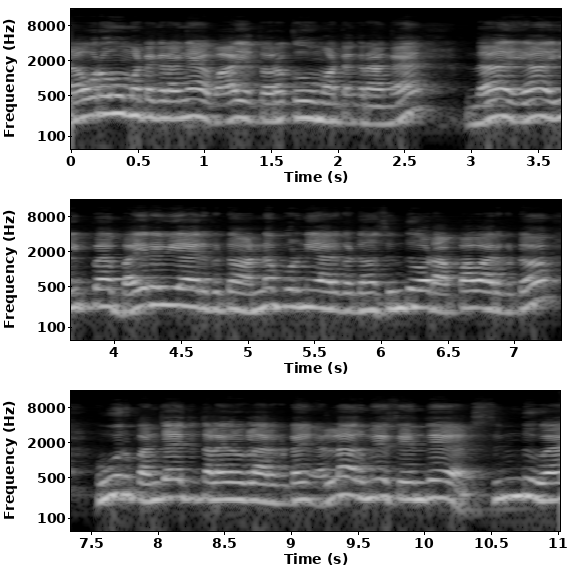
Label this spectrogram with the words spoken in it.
நவரவும் மாட்டேங்கிறாங்க வாயை திறக்கவும் மாட்டேங்கிறாங்க. நான் ஏன் இப்போ பைரவியாக இருக்கட்டும் அன்னபூர்ணியாக இருக்கட்டும் சிந்துவோட அப்பாவாக இருக்கட்டும் ஊர் பஞ்சாயத்து தலைவர்களாக இருக்கட்டும் எல்லாருமே சேர்ந்து சிந்துவை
